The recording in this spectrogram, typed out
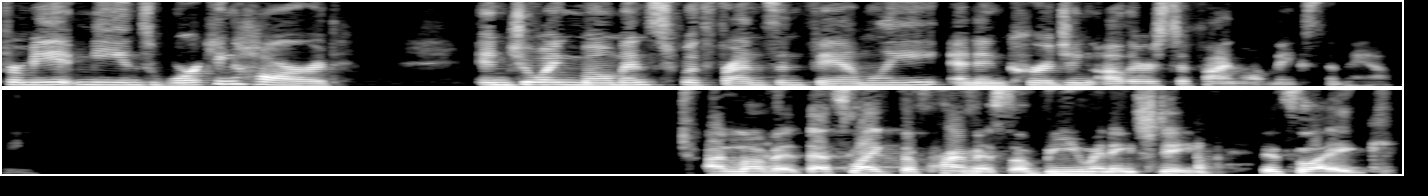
for me, it means working hard, enjoying moments with friends and family, and encouraging others to find what makes them happy. I love it. That's like the premise of BUNHD. It's like,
